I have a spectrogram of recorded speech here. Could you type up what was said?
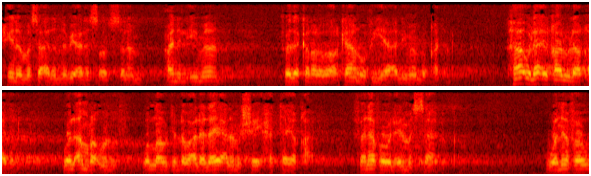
حينما سأل النبي عليه الصلاة والسلام عن الإيمان فذكر له أركان وفيها الإيمان بالقدر. هؤلاء قالوا لا قدر والأمر أنف والله جل وعلا لا يعلم الشيء حتى يقع. فنفوا العلم السابق ونفوا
